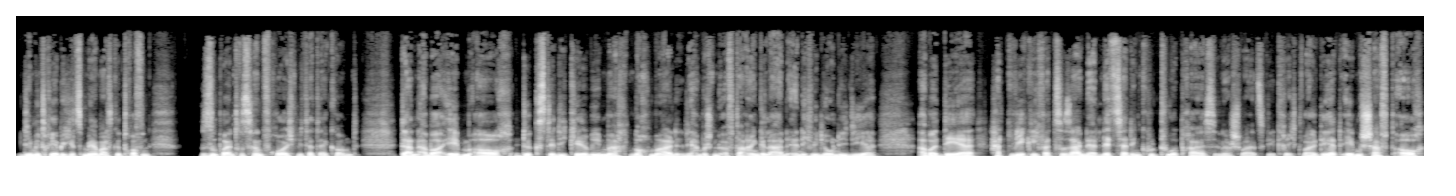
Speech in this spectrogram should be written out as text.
Dimitri habe ich jetzt mehrmals getroffen, Super interessant, freue ich mich, dass der kommt. Dann aber eben auch Düx, der die Kilby macht, nochmal. Die haben wir schon öfter eingeladen, ähnlich wie Loni Dir. Aber der hat wirklich was zu sagen. Der hat letztes Jahr den Kulturpreis in der Schweiz gekriegt, weil der eben schafft, auch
